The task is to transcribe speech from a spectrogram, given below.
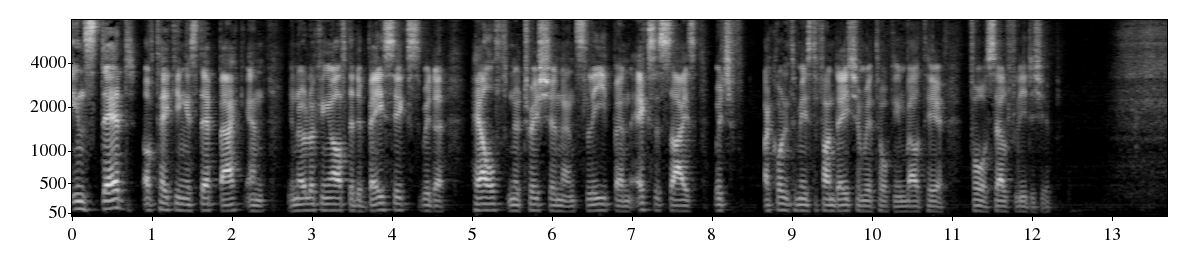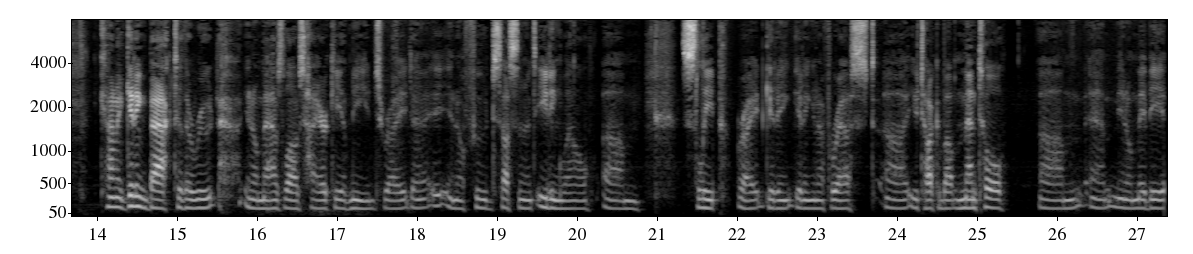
instead of taking a step back and you know looking after the basics with the health, nutrition and sleep and exercise, which according to me is the foundation we're talking about here for self leadership kind of getting back to the root, you know, Maslow's hierarchy of needs, right? Uh, you know, food, sustenance, eating well, um, sleep, right? Getting getting enough rest. Uh, you talk about mental, um, and you know, maybe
